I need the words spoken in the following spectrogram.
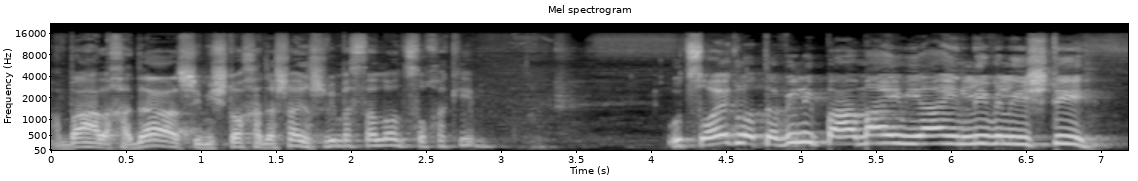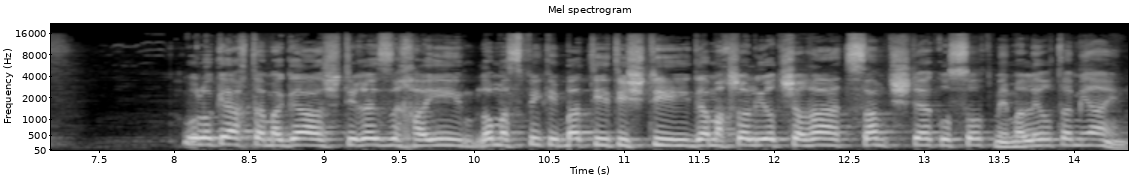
הבעל החדש עם אשתו החדשה, יושבים בסלון, צוחקים. הוא צועק לו, תביא לי פעמיים יין לי ולאשתי. הוא לוקח את המגש, תראה איזה חיים, לא מספיק איבדתי את אשתי, גם עכשיו להיות שרת, שם את שתי הכוסות, ממלא אותם יין.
